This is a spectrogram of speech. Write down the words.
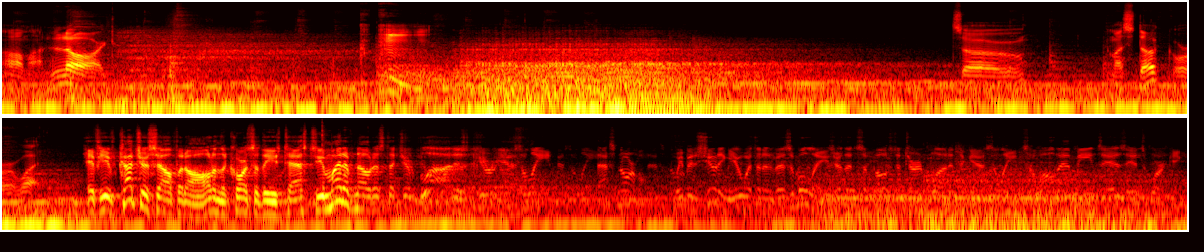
Oh my lord. I stuck or what? If you've cut yourself at all in the course of these tests, you might have noticed that your blood is pure gasoline. That's normal. We've been shooting you with an invisible laser that's supposed to turn blood into gasoline, so all that means is it's working.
